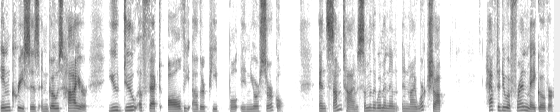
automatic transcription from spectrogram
increases and goes higher, you do affect all the other people in your circle. And sometimes some of the women in, in my workshop have to do a friend makeover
